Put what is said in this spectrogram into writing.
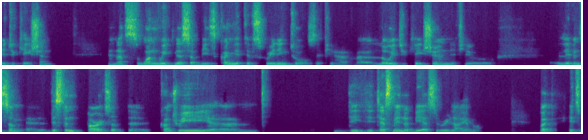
education. And that's one weakness of these cognitive screening tools. If you have uh, low education, if you live in some uh, distant parts of the country, um, the, the test may not be as reliable. But it's,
